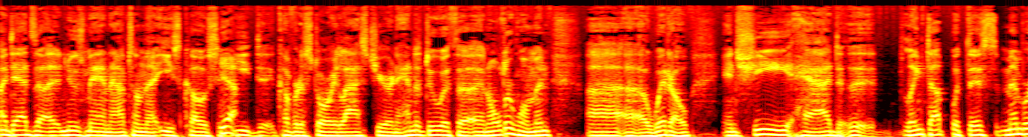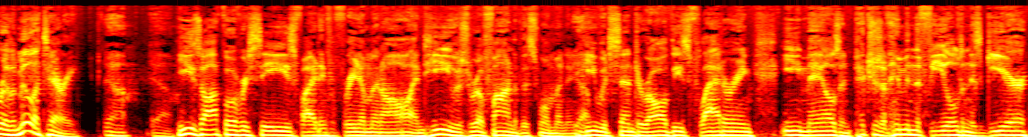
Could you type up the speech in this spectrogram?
My dad's a newsman out on the East Coast, and Yeah. he d- covered a story last year, and it had to do with a, an older woman, uh, a widow, and she had uh, linked up with this member of the military. Yeah. Yeah. He's off overseas fighting for freedom and all, and he was real fond of this woman, and Yep. he would send her all these flattering emails and pictures of him in the field and his gear.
